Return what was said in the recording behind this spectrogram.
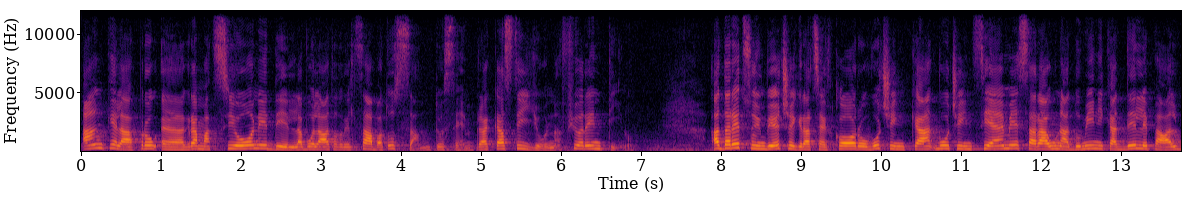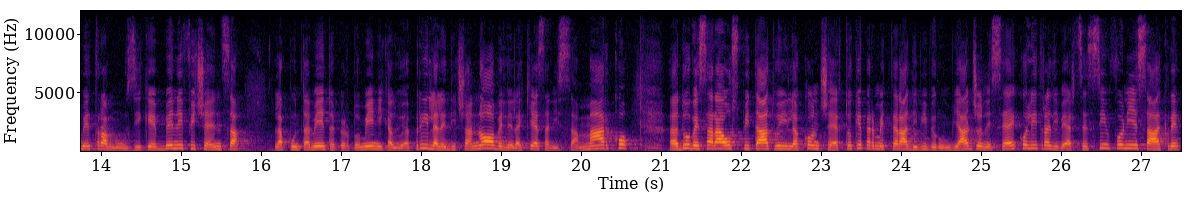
anche la programmazione della volata del sabato santo sempre a Castiglion Fiorentino. Ad Arezzo invece, grazie al coro Voce, Voce, Insieme, sarà una Domenica delle Palme tra musiche beneficenza. L'appuntamento è per domenica 2 aprile alle 19 nella chiesa di San Marco, eh, dove sarà ospitato il concerto che permetterà di vivere un viaggio nei secoli tra diverse sinfonie sacre.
